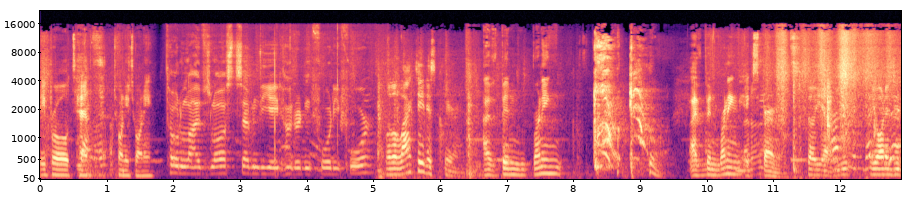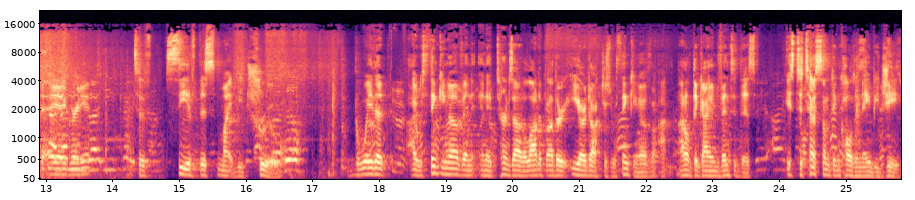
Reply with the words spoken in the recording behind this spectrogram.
April 10th, 2020. Total lives lost 7,844. Well, the lactate is clearing. I've been running. I've been running experiments So yeah, you, you want to do the AA gradient? to see if this might be true. The way that I was thinking of, and, and it turns out a lot of other ER doctors were thinking of, I, I don't think I invented this, is to test something called an ABG,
